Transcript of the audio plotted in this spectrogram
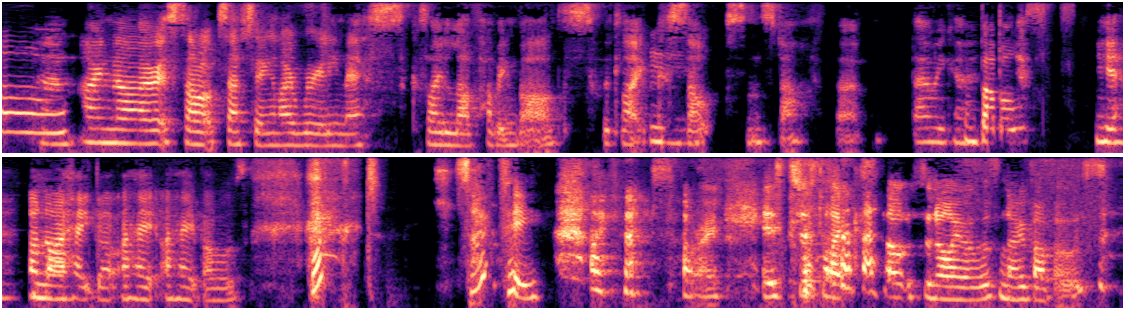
oh, Um, I know it's so upsetting, and I really miss because I love having baths with like Mhm. salts and stuff. But there we go. and bubbles Yeah. Oh no, I hate bu- I hate I hate bubbles. what sophie I know. Sorry, it's just like salts and oils, no bubbles.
